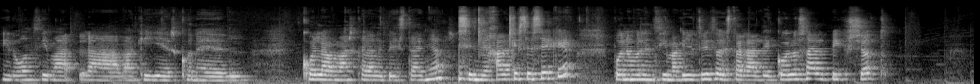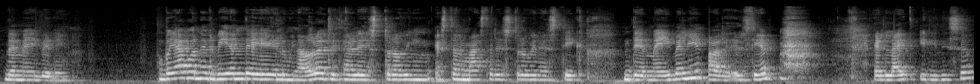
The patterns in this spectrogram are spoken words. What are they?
y luego encima la maquilles con el con la máscara de pestañas. Sin dejar que se seque, ponemos encima, que yo utilizo esta, la de Colossal Big Shot de Maybelline. Voy a poner bien de iluminador, voy a utilizar el Strobing, este el Master Strobing Stick de Maybelline, vale, el 100, el Light Iridescent.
